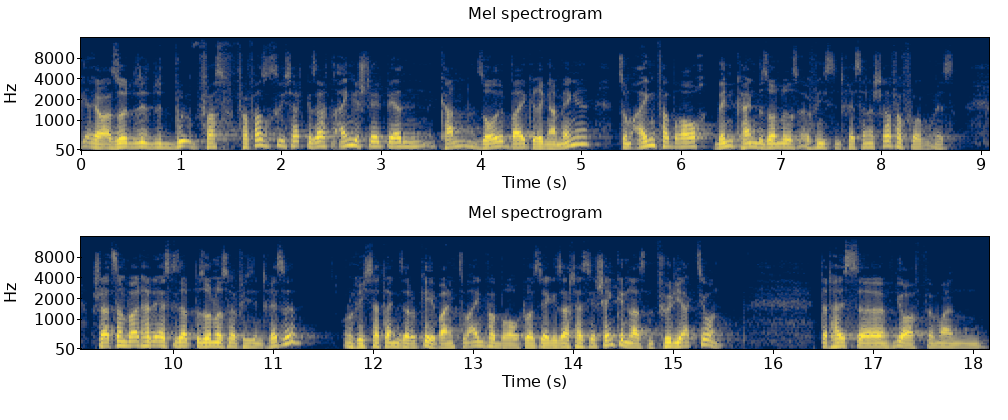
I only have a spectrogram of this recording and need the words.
ja, also Verfassungsgericht hat gesagt, eingestellt werden kann, soll bei geringer Menge zum Eigenverbrauch, wenn kein besonderes öffentliches Interesse an der Strafverfolgung ist. Staatsanwalt hat erst gesagt, besonderes öffentliches Interesse und Richter hat dann gesagt, okay, war nicht zum Eigenverbrauch. Du hast ja gesagt, hast ja schenken lassen für die Aktion. Das heißt, äh, ja, wenn man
